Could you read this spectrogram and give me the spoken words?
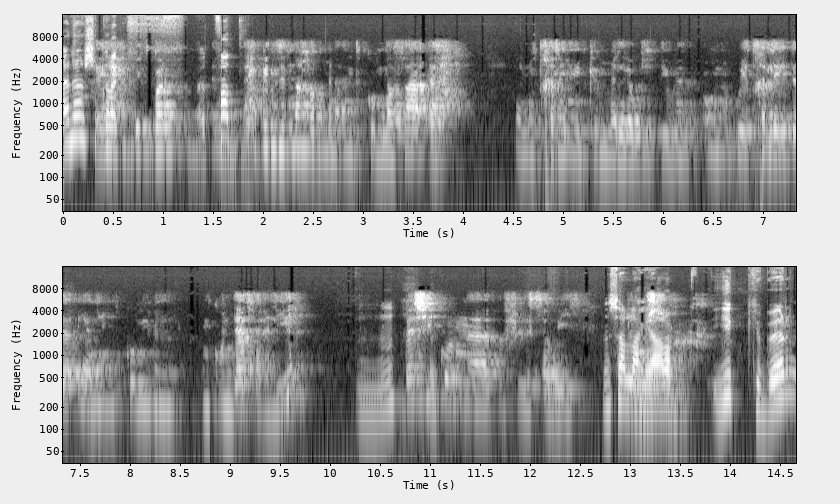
أنا إيه، نشكرك حبيت برك تفضلي. حبيت نزيد ناخذ من عندكم نصائح إنه تخليني نكمل لوليدي وتخلي دا يعني نكون نكون دافع ليه. باش يكون طفل سوي. إن شاء الله يا رب. يكبر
